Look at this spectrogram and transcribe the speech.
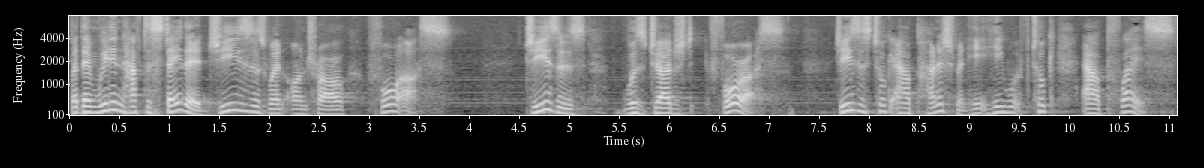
but then we didn't have to stay there. Jesus went on trial for us. Jesus was judged for us. Jesus took our punishment, he, he took our place.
